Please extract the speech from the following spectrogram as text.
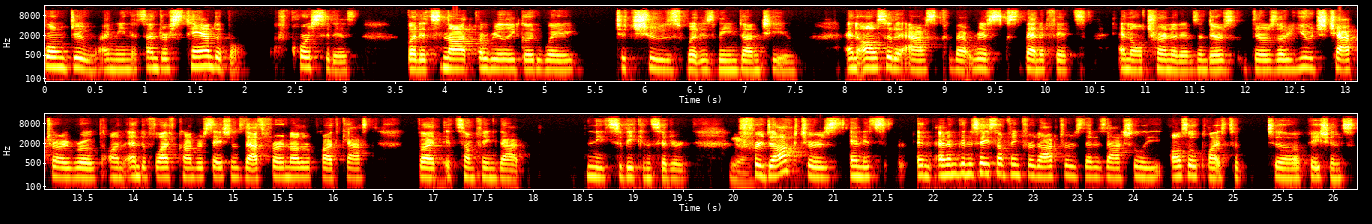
won't do i mean it's understandable of course it is but it's not a really good way to choose what is being done to you and also to ask about risks benefits and alternatives. And there's there's a huge chapter i wrote on end of life conversations. That's for another podcast but it's something that needs to be considered. Yeah. for doctors and it's and, and i'm going to say something for doctors that is actually also applies to, to patients.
